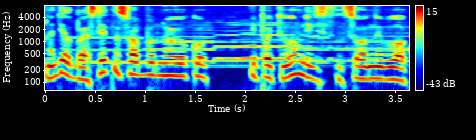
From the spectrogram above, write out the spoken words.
надел браслет на свободную руку и протянул мне дистанционный блок.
